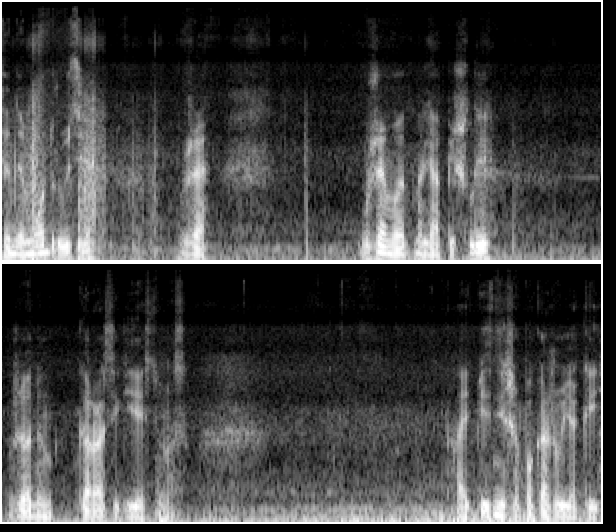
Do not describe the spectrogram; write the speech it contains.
Сидимо, друзі. Вже, вже ми від нуля пішли. Вже один карасик є у нас. Хай пізніше покажу який.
